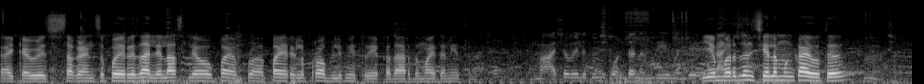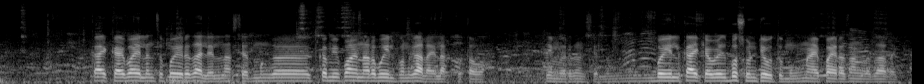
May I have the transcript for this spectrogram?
काय काय वेळेस सगळ्यांचं पैरे झालेलं असल्यावर पाय- प्र- पायऱ्याला प्रॉब्लेम येतो. एखादा अर्ध मैदान येतं. मग अशा वेळी तुम्ही कोणता नंदी म्हणजे इमर्जन्सीला मग काय होतं? हम्म. काय काय बैलांचं पैरं झालेलं नसतात मग कमी पाळणारा बैल पण घालायला लागतो तवा. इमर्जन्सीला मग बैल काय काय वेळेस बसून ठेवतो मग नाही पायरा चांगला झाला की.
